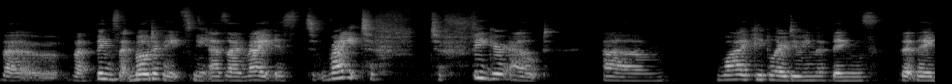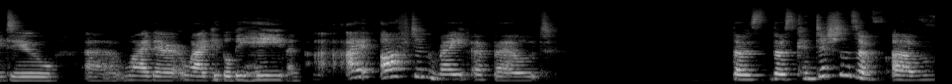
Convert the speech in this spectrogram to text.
the the things that motivates me as I write is to write to f- to figure out um, why people are doing the things that they do, uh, why they're why people behave, and I often write about those those conditions of, of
